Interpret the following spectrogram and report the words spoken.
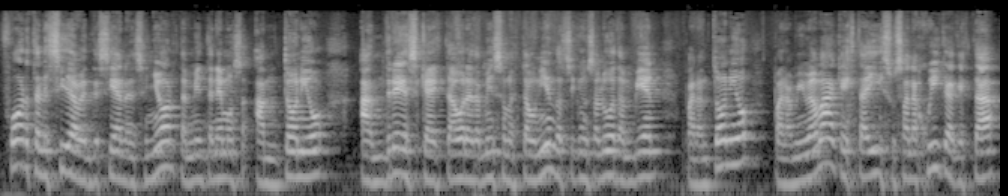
fortalecida, bendecida en el Señor. También tenemos a Antonio Andrés, que a esta hora también se nos está uniendo. Así que un saludo también para Antonio, para mi mamá, que está ahí, Susana Juica, que está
